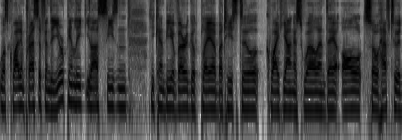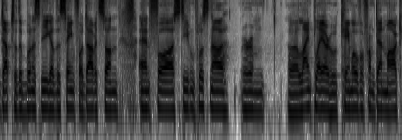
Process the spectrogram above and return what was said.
was quite impressive in the European League last season. He can be a very good player, but he's still quite young as well. And they also have to adapt to the Bundesliga. The same for Davidson and for Steven Plucnar. Um, line player who came over from Denmark.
